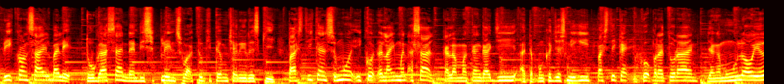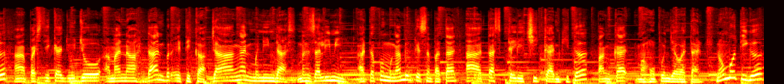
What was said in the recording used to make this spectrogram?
reconcile balik. Tugasan dan disiplin sewaktu kita cari rezeki. Pastikan semua ikut alignment asal. Kalau makan gaji ataupun kerja sendiri, pastikan ikut peraturan. Jangan mengulau ya. Ha, pastikan jujur, amanah dan beretika. Jangan menindas, menzalimi ataupun mengambil kesempatan atas kelicikan kita, pangkat maupun jawatan. Nombor tiga,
